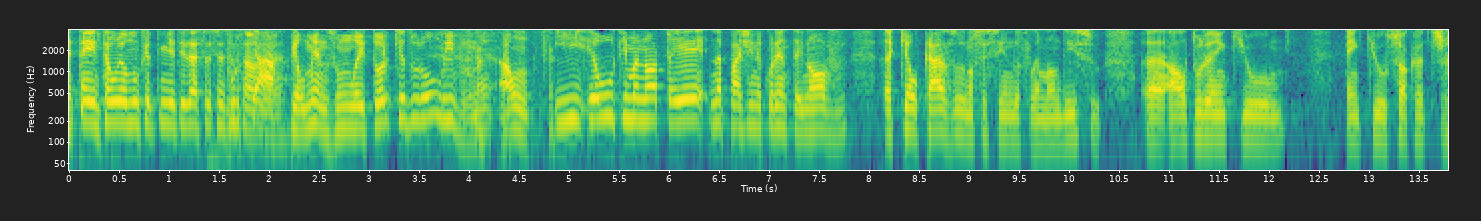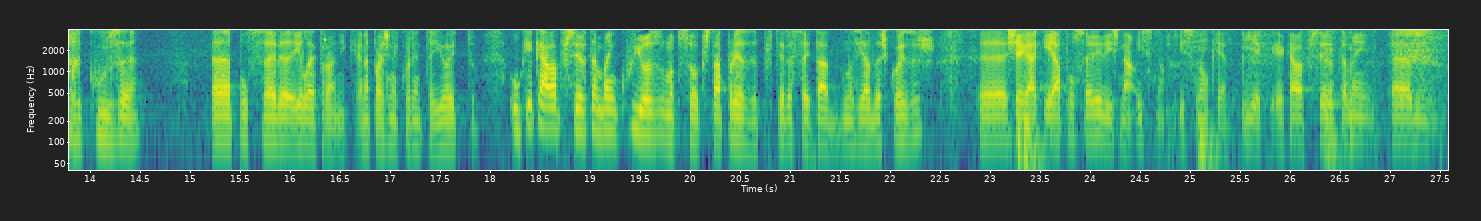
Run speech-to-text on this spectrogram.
até então ele nunca tinha tido essa sensação. Porque há é? pelo menos um leitor que adorou o livro, não é? Há um. E a última nota é na página 49, aquele caso, não sei se ainda se lembram disso, a altura em que o, em que o Sócrates recusa a pulseira eletrónica, é na página 48, o que acaba por ser também curioso, uma pessoa que está presa por ter aceitado demasiadas coisas, uh, chega aqui à pulseira e diz, não, isso não, isso não quero. E acaba por ser também... Um,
